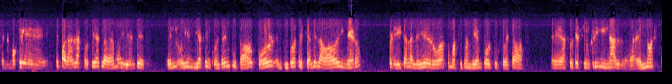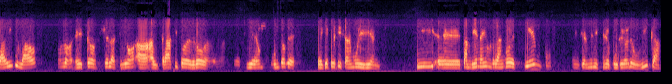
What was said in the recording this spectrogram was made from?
Tenemos que separar las cosas y aclarar muy bien que él hoy en día se encuentra imputado por el tipo especial de lavado de dinero prevista en la ley de drogas, como así también por supuesta eh, asociación criminal. Él no está vinculado con los hechos relativos al tráfico de drogas. Sí es un punto que, hay que precisar muy bien. Y eh, también hay un rango de tiempo en que el Ministerio Público le ubica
